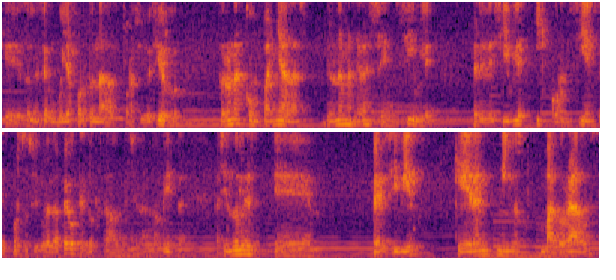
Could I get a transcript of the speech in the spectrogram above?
que suelen ser muy afortunadas, por así decirlo, fueron acompañadas de una manera sensible predecible y consciente por sus figuras de apego, que es lo que estábamos mencionando ahorita, haciéndoles eh, percibir que eran niños valorados,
